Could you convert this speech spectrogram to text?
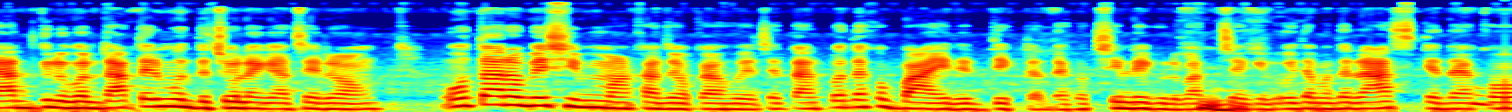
দাঁতগুলো বলে দাঁতের মধ্যে চলে গেছে রং। ও তো আরও বেশি মাখা জোকা হয়েছে। তারপর দেখো বাইরের দিকটা দেখো ছেলেগুলো বাচ্চাগুলো ওই যে আমাদের রাজকে দেখো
